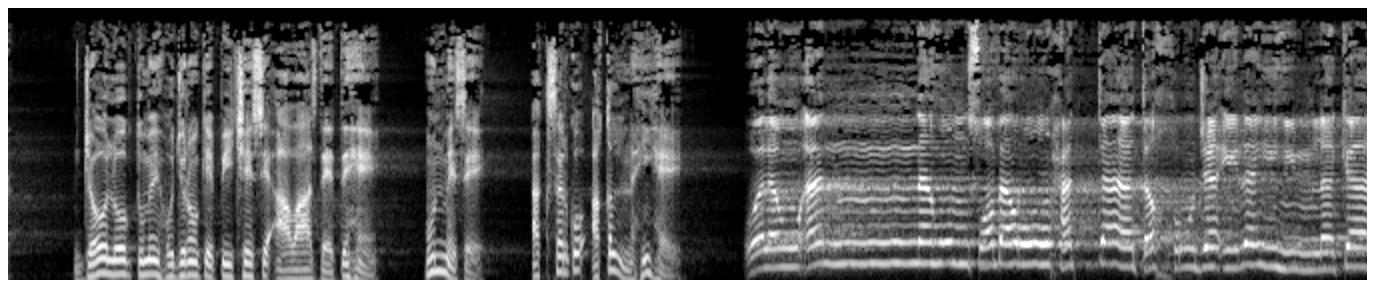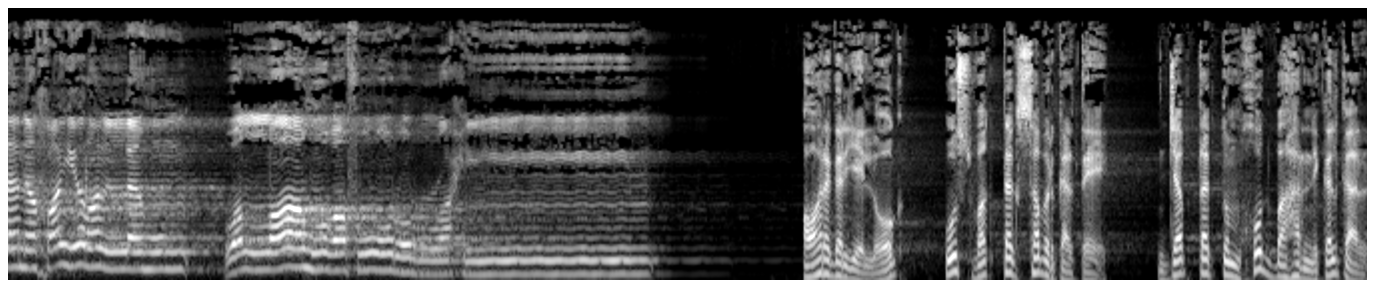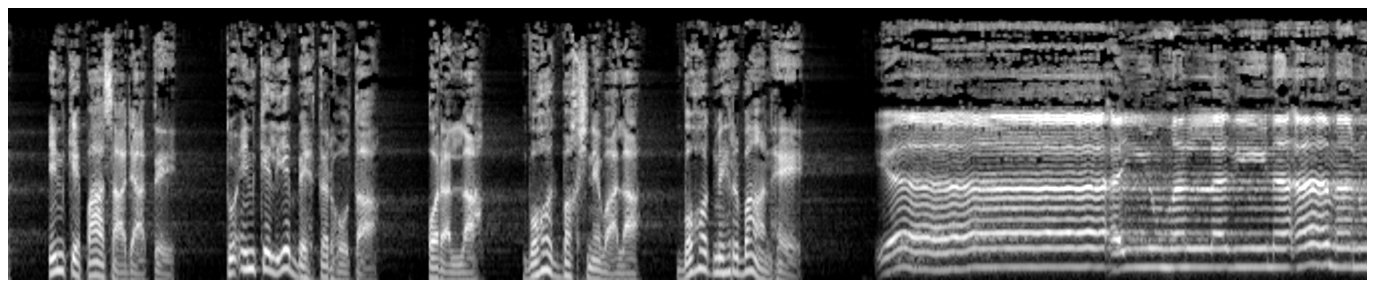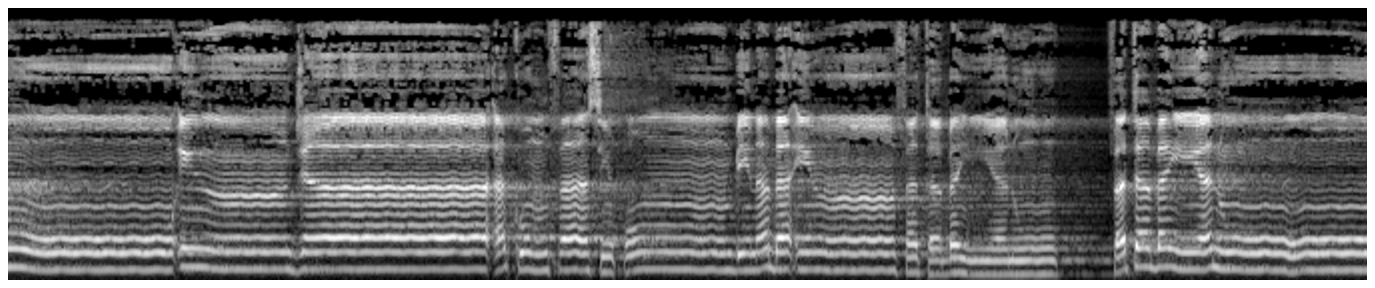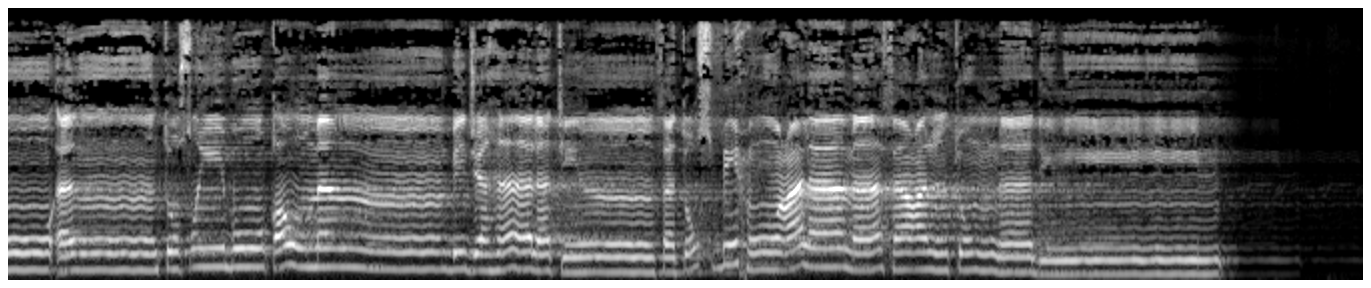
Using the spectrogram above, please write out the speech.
جو لوگ تمہیں حجروں کے پیچھے سے آواز دیتے ہیں ان میں سے اکثر کو عقل نہیں ہے۔ ولو انهم صبروا حتى تخرج اليهم لكان خيرا لهم والله غفور رحيم اور اگر یہ لوگ اس وقت تک صبر کرتے، جب تک تم خود باہر نکل کر ان کے پاس آ جاتے، تو ان کے لیے بہتر ہوتا۔ اور اللہ بہت بخشنے والا، بہت مہربان ہے۔ يا ايها الذين امنوا ان جاءكم فاسق بنبأ فتبينوا فتبينوا ان تصيبوا قوما بجهاله فتصبحوا على ما فعلتم نادمين.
